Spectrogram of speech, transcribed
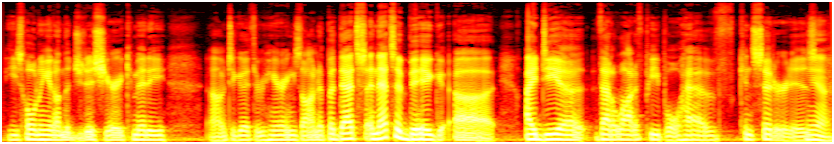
he's holding it on the Judiciary Committee um, to go through hearings on it. But that's and that's a big uh, idea that a lot of people have considered is Yeah.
